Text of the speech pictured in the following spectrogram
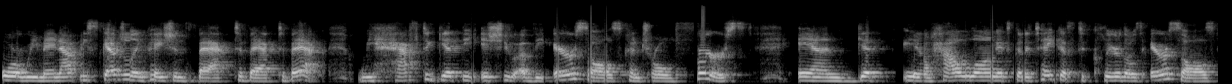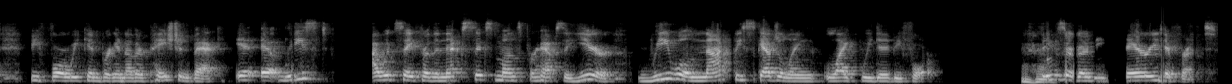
Or we may not be scheduling patients back to back to back. We have to get the issue of the aerosols controlled first and get, you know, how long it's going to take us to clear those aerosols before we can bring another patient back. It, at least I would say for the next six months, perhaps a year, we will not be scheduling like we did before. Mm-hmm. Things are going to be very different.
